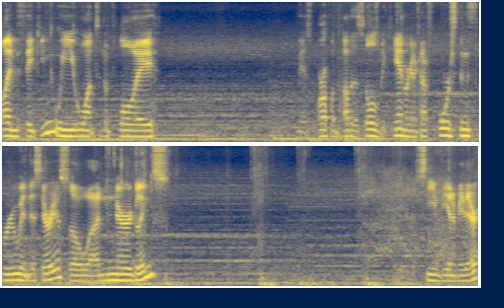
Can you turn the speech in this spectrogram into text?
I'm thinking we want to deploy I mean, as far up on top of this hill as we can. We're going to kind of force them through in this area. So, uh, Nurglings. Receive the enemy there.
